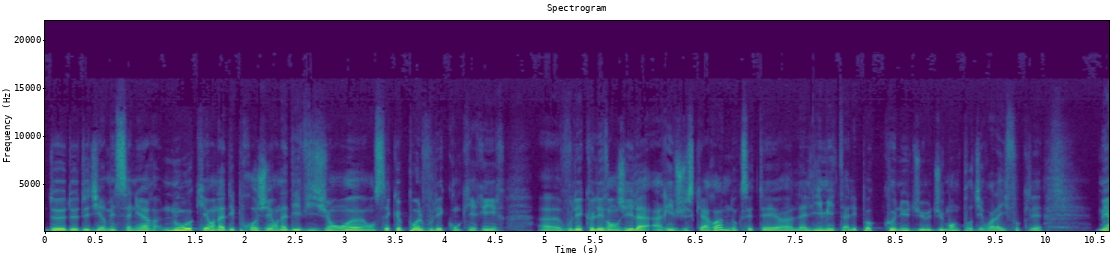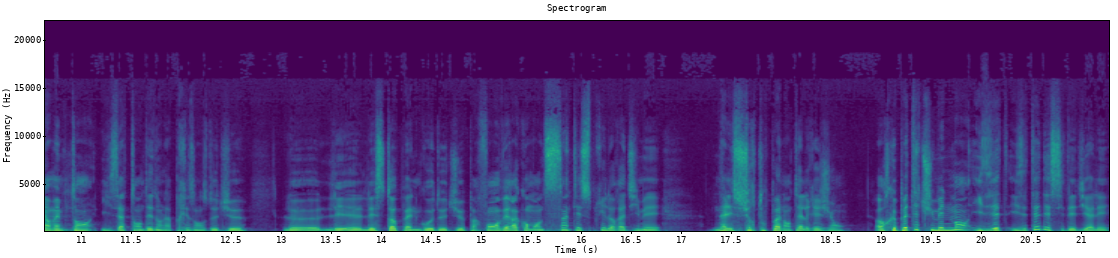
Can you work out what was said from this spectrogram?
de, dire, mais Seigneur, nous, ok, on a des projets, on a des visions, euh, on sait que Paul voulait conquérir, euh, voulait que l'évangile arrive jusqu'à Rome, donc c'était euh, la limite à l'époque connue du, monde pour dire, voilà, il faut que... Les... Mais en même temps, ils attendaient dans la présence de Dieu, les, stop and go de Dieu. Parfois, on verra comment le Saint-Esprit leur a dit, mais n'allez surtout pas dans telle région. Alors que peut-être humainement, ils étaient, ils étaient décidés d'y aller.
